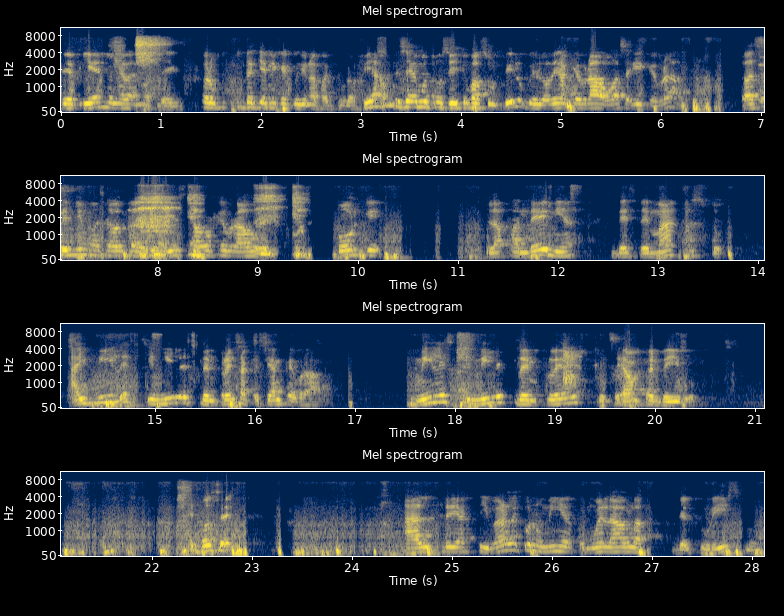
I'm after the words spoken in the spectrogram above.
debiendo en el almacén, pero usted tiene que coger una factura fiada, donde sea en otro sitio va a surtirlo, que lo deja quebrado, va a seguir quebrado. Así mismo ha estado, ha estado quebrado porque la pandemia, desde marzo, hay miles y miles de empresas que se han quebrado, miles y miles de empleos que se han perdido. Entonces, al reactivar la economía, como él habla del turismo,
